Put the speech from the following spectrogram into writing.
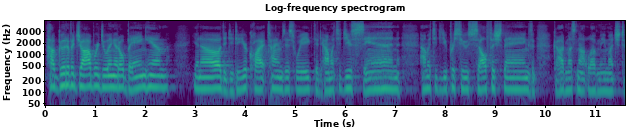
How good of a job we're doing at obeying him, you know, did you do your quiet times this week? Did how much did you sin? How much did you pursue selfish things? And God must not love me much. To,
